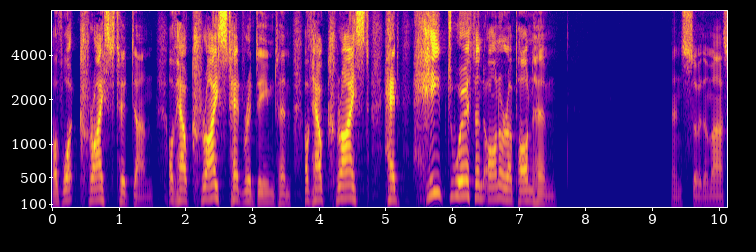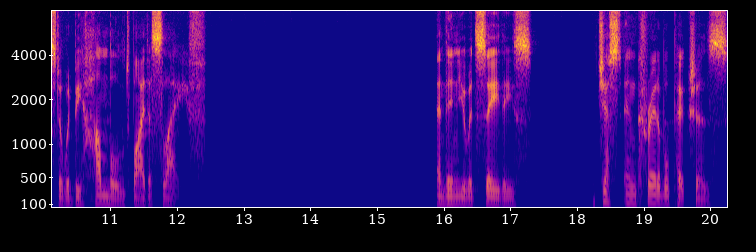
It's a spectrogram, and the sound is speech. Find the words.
of what Christ had done, of how Christ had redeemed him, of how Christ had heaped worth and honor upon him. And so the master would be humbled by the slave. And then you would see these just incredible pictures.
